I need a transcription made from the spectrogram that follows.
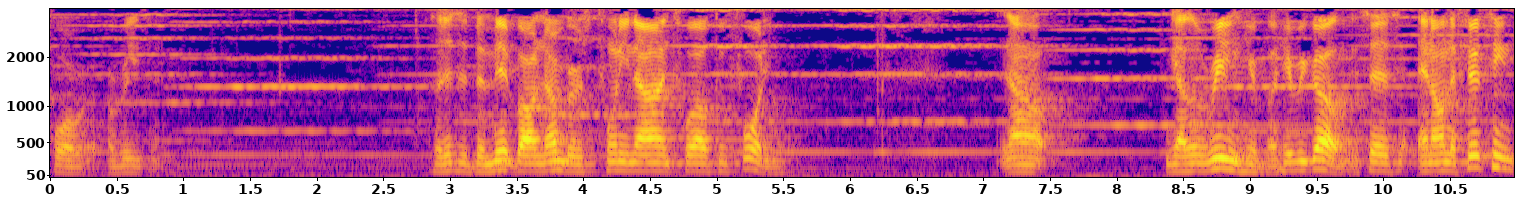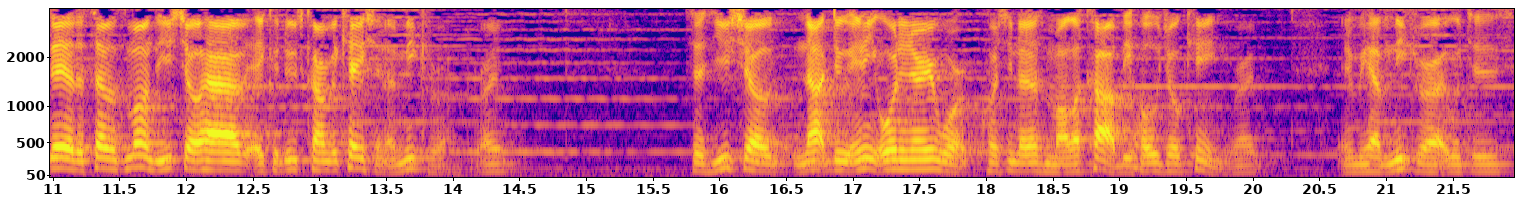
for a reason. So this is Bamidbar Numbers 29, 12 through 40. Now, got a little reading here, but here we go. It says, And on the 15th day of the seventh month, you shall have a Kadush convocation, a Mikra, right? It says, You shall not do any ordinary work. Know that's Malakah, behold your king, right? And we have Mikra, which is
